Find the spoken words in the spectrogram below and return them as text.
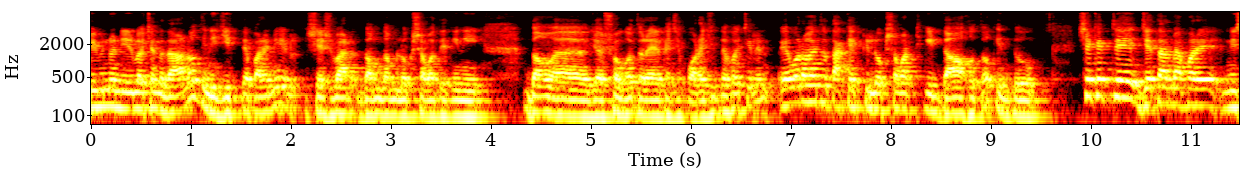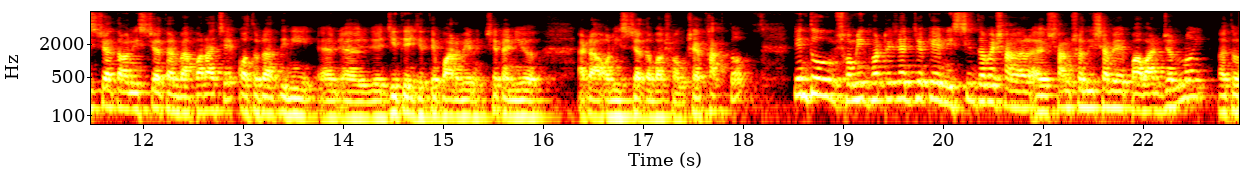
বিভিন্ন নির্বাচনে দাঁড়াল, তিনি জিততে পারেনি। শেষবার দমদম লোকসভাতে তিনি সৌগত রায়ের কাছে পরাজিত হয়েছিলেন। এবারও হয়তো তাকে একটি লোকসভার টিকিট দেওয়া হতো, কিন্তু সেক্ষেত্রে জেতার ব্যাপারে নিশ্চয়তা, অনিশ্চয়তার ব্যাপার আছে, কতটা তিনি জিতে যেতে পারবেন সেটা নিয়েও একটা অনিশ্চয়তা বা সংশয় থাকতো। কিন্তু শ্রমিক ভট্টাচার্যকে নিশ্চিতভাবে সাংসদ হিসাবে পাওয়ার জন্যই হয়তো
